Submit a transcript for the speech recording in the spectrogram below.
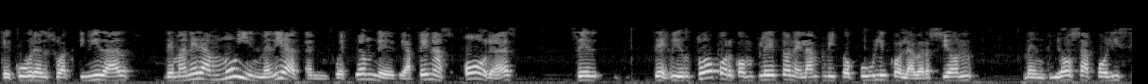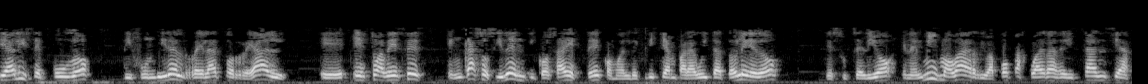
que cubren su actividad, de manera muy inmediata, en cuestión de, de apenas horas, se desvirtuó por completo en el ámbito público la versión mentirosa policial y se pudo difundir el relato real. Eh, esto a veces en casos idénticos a este, como el de Cristian Paragüita Toledo, que sucedió en el mismo barrio, a pocas cuadras de distancia,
